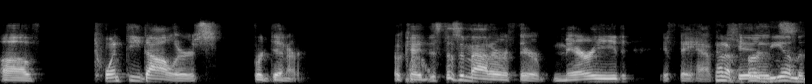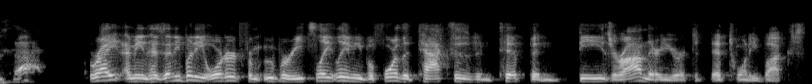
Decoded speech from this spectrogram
of $20 for dinner. Okay. This doesn't matter if they're married, if they have What kind of per diem is that? Right? I mean, has anybody ordered from Uber Eats lately? I mean, before the taxes and tip and fees are on there, you're at, at 20 bucks.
